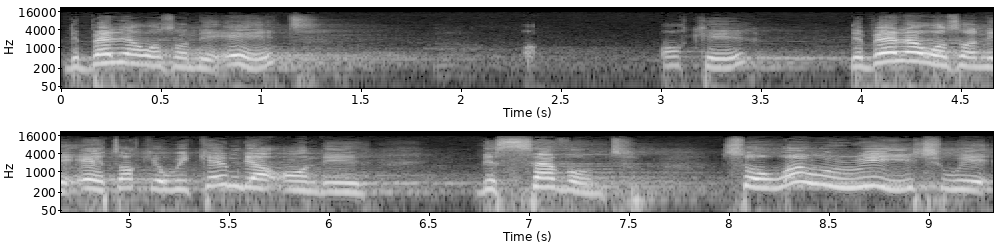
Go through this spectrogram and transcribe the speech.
The burial was on the 8th. Okay. The burial was on the 8th. Okay, we came there on the, the 7th. So when we reached, we,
